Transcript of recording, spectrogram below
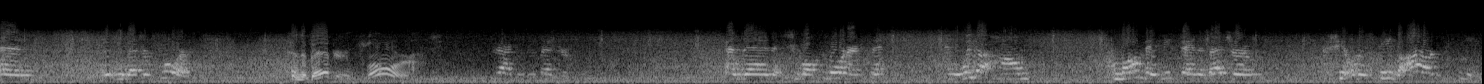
and the bedroom floor. And the bedroom floor? Dragged into the bedroom. And then she locked the door and said, And when we got home, mom made me stay in the bedroom because she didn't want to see, but I already seen.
